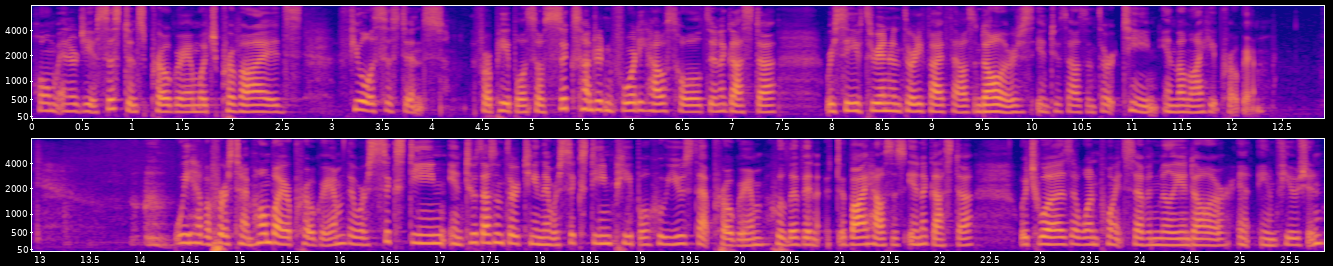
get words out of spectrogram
Home Energy Assistance Program, which provides fuel assistance for people. So 640 households in Augusta received $335,000 in 2013 in the LIHEAP program. We have a first-time homebuyer program. There were 16 in 2013. There were 16 people who used that program who live in to buy houses in Augusta, which was a 1.7 million dollar uh, infusion.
